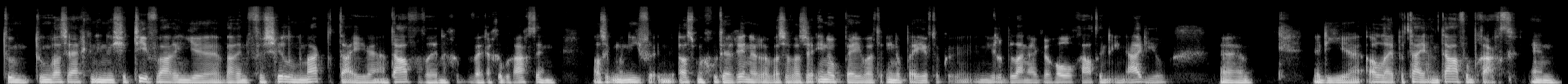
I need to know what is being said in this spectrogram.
toen, toen was eigenlijk een initiatief waarin, je, waarin verschillende marktpartijen aan tafel werden, gebracht. En als ik me, niet, als ik me goed herinner, was er, was er INOP, wat INOP heeft ook een hele belangrijke rol gehad in, Ideal. Uh, die uh, allerlei partijen aan tafel bracht. En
